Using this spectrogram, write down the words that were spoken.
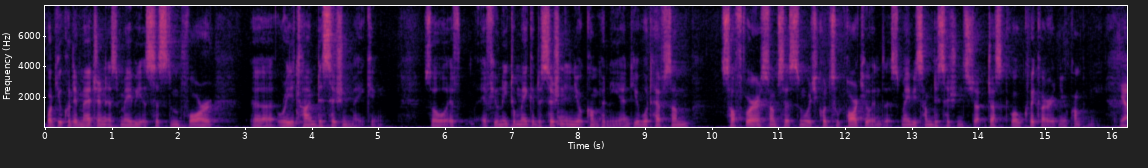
what you could imagine is maybe a system for uh, real time decision making. So if if you need to make a decision in your company and you would have some software, some system which could support you in this, maybe some decisions ju- just go quicker in your company. Yeah.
